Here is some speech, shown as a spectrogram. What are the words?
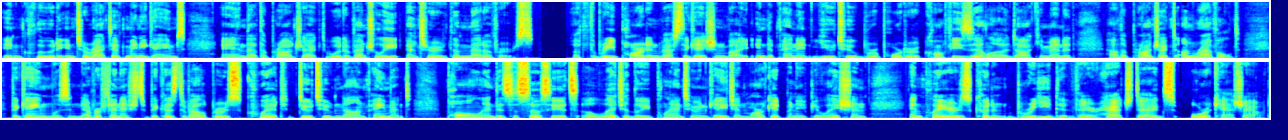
include interactive minigames and that the project would eventually enter the metaverse. A three part investigation by independent YouTube reporter CoffeeZilla documented how the project unraveled. The game was never finished because developers quit due to non payment. Paul and his associates allegedly planned to engage in market manipulation, and players couldn't breed their hatched eggs or cash out.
